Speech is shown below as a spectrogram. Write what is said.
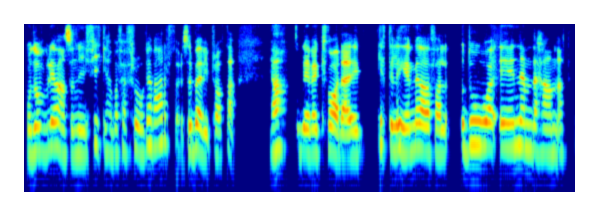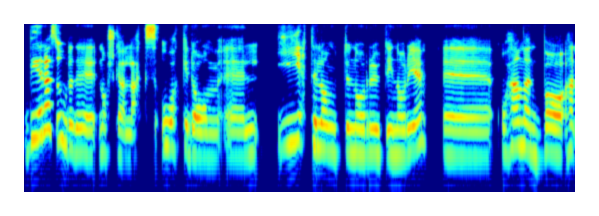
Och då blev han så nyfiken, han bara, får jag fråga varför? Så då började vi prata. Ja. Så blev jag kvar där jättelänge, men i alla fall. Och då eh, nämnde han att deras odlade norska lax åker de eh, jättelångt norrut i Norge. Eh, och han, han, ba, han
